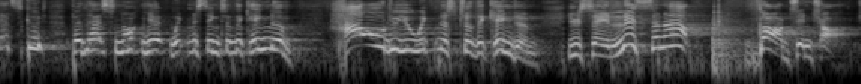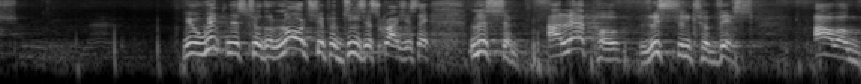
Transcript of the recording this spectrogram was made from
That's good, but that's not yet witnessing to the kingdom. How do you witness to the kingdom? You say, Listen up, God's in charge. You witness to the lordship of Jesus Christ. You say, Listen, Aleppo, listen to this. Our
